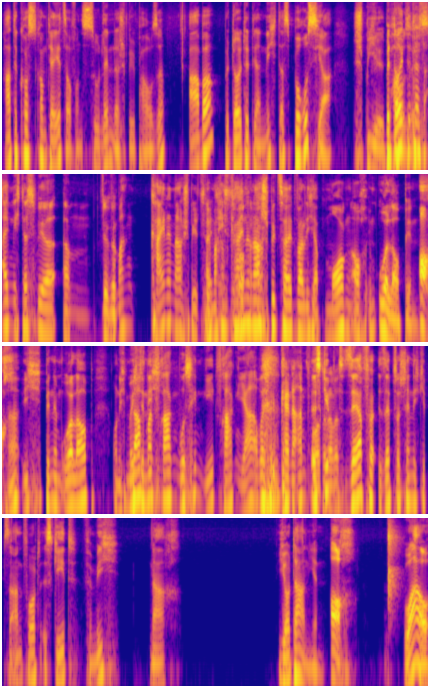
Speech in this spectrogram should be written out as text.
Harte Kost kommt ja jetzt auf uns zu, Länderspielpause. Aber bedeutet ja nicht, dass Borussia Spielpause Bedeutet das ist. eigentlich, dass wir. Ähm, wir, wir machen keine Nachspielzeit? Wir machen keine Woche, ne? Nachspielzeit, weil ich ab morgen auch im Urlaub bin. Och. Ne? Ich bin im Urlaub und ich möchte Darf man nicht. fragen, wo es hingeht? Fragen ja, aber es gibt keine Antwort. Es gibt sehr ver- selbstverständlich gibt es eine Antwort. Es geht für mich nach Jordanien. Och. Wow.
